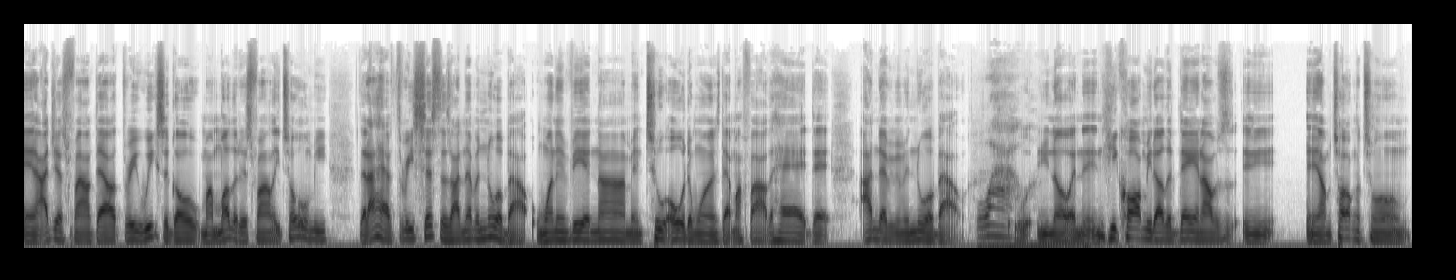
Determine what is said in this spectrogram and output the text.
And I just found out three weeks ago, my mother just finally told me that I have three sisters I never knew about. One in Vietnam and two older ones that my father had that I never even knew about. Wow. You know, and then he called me the other day, and I was and, and I'm talking to him,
